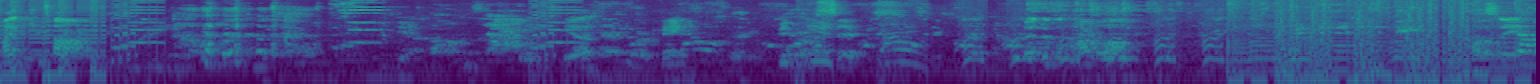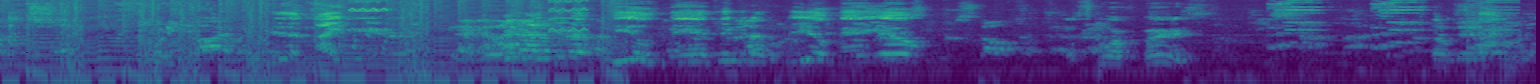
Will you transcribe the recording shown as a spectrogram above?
Mikey Tom. yep. 56. Better than Harbaugh. I'll say how much. 25. It's a nightmare. Pick it up field, man. Pick it up field, man, yo. Gotta score first. Time.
